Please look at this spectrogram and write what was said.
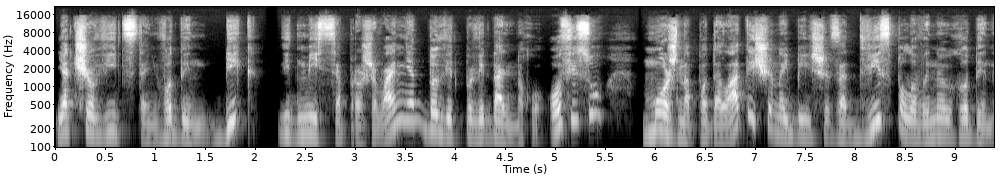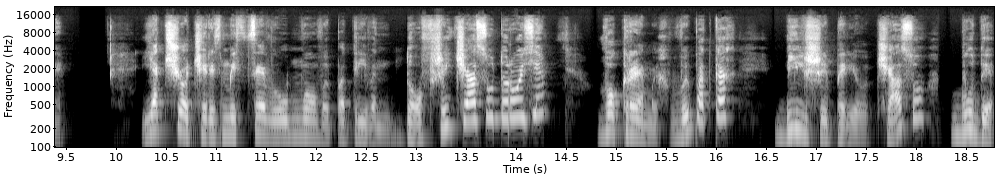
якщо відстань в один бік від місця проживання до відповідального офісу можна подолати щонайбільше за 2,5 години. Якщо через місцеві умови потрібен довший час у дорозі, в окремих випадках більший період часу буде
